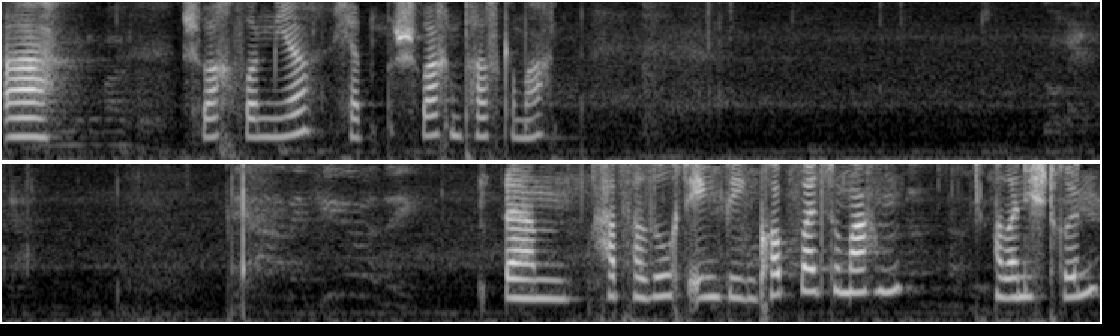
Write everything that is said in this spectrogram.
Ah, schwach von mir. Ich habe schwachen Pass gemacht. Ähm, hab versucht irgendwie einen Kopfball zu machen aber nicht drin.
